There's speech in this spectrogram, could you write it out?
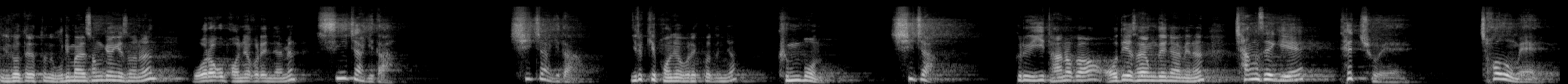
읽어드렸던 우리말 성경에서는 뭐라고 번역을 했냐면 시작이다. 시작이다. 이렇게 번역을 했거든요. 근본, 시작. 그리고 이 단어가 어디에 사용되냐면은 창세기의 태초에, 처음에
